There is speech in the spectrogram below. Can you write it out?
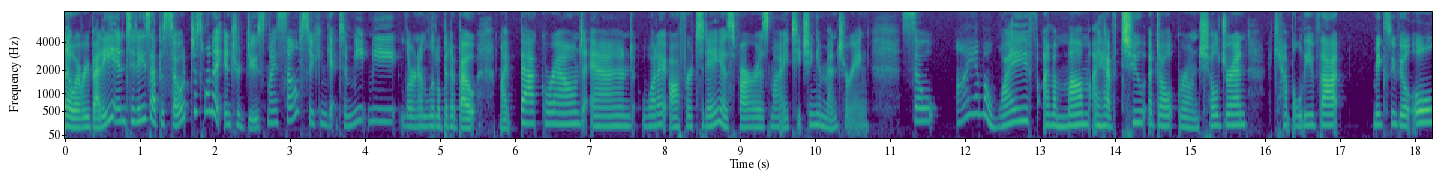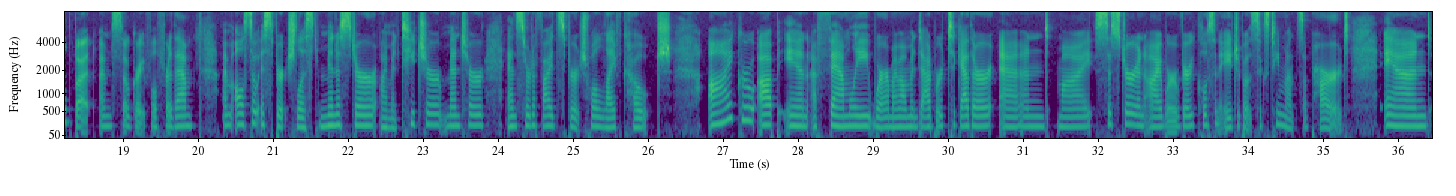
Hello, everybody. In today's episode, just want to introduce myself so you can get to meet me, learn a little bit about my background, and what I offer today as far as my teaching and mentoring. So, I am a wife, I'm a mom, I have two adult grown children. I can't believe that. Makes me feel old, but I'm so grateful for them. I'm also a spiritualist minister. I'm a teacher, mentor, and certified spiritual life coach. I grew up in a family where my mom and dad were together, and my sister and I were very close in age, about 16 months apart. And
